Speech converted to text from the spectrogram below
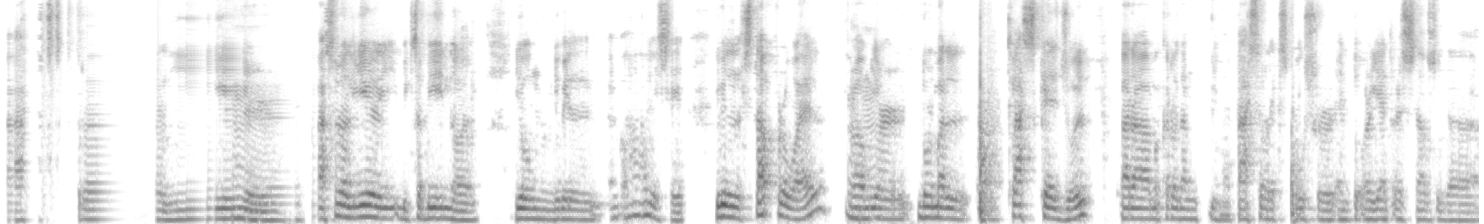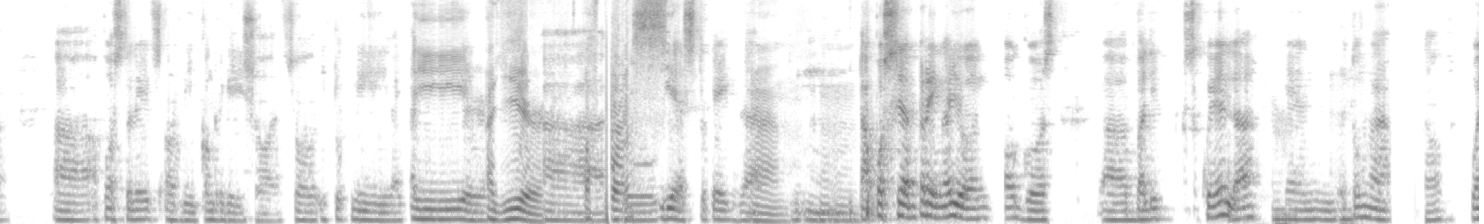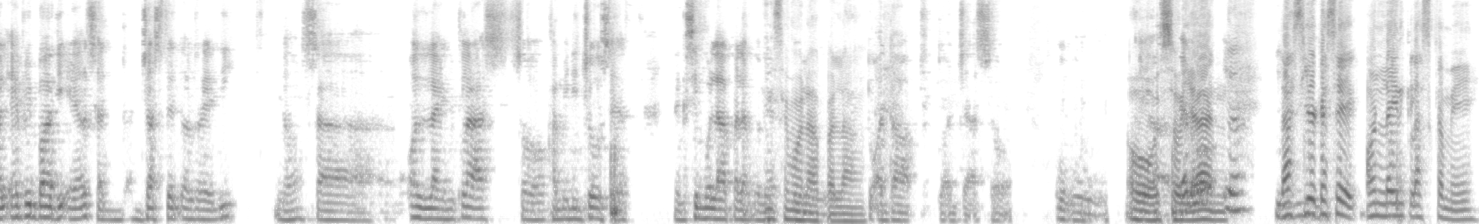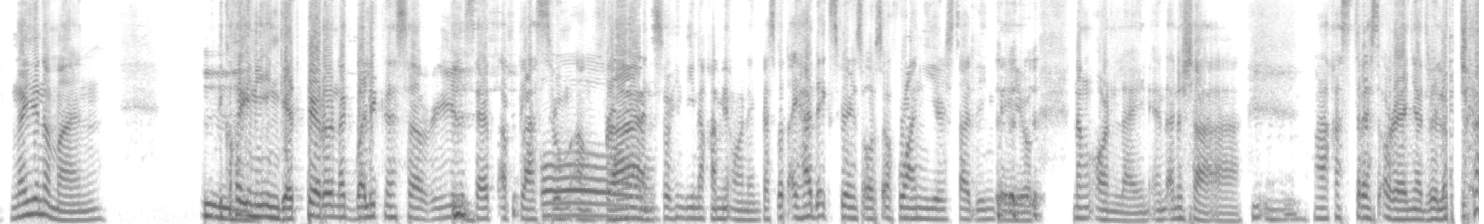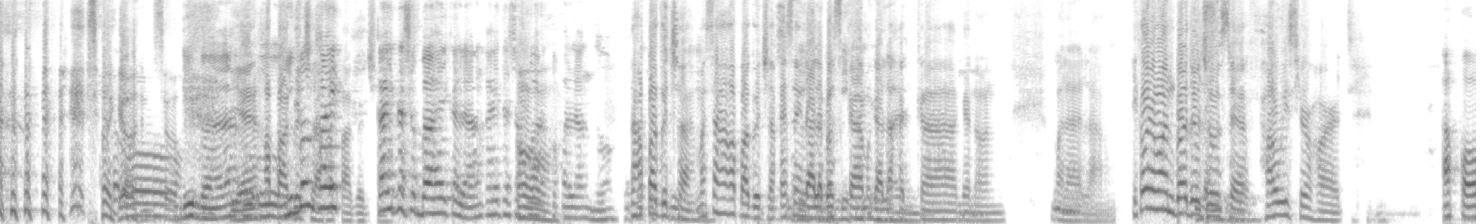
pastoral year. Mm. Pastoral year, ibig sabihin no, yung you will, how do you say, you will stop for a while from mm-hmm. your normal class schedule para magkaroon ng you know, pastoral exposure and to orient ourselves to the uh, apostolates of the congregation. So it took me like a year. A year, uh, of course. To, yes, to take that. Yeah. Mm-hmm. Tapos siyempre ngayon, August, uh, balik eskwela and ito nga, no, while everybody else had adjusted already no, sa online class, so kami ni Joseph, nagsimula pa lang ulit. Nagsimula pa lang. To adopt, to adjust. So, Oo. Oh, yeah. so Pero, yan. Yeah. Last year kasi online class kami. Ngayon naman, Mm. Hindi ko kayo iniinggit, pero nagbalik na sa real setup classroom oh. ang France. So, hindi na kami online class. But I had the experience also of one year studying Teo ng online. And ano siya, uh, makaka-stress Orenya drill so, yun. So, di ba? Yeah, Oo. Yung siya, kahit, siya. kahit nasa bahay ka lang, kahit nasa oh. kwarto ka lang, no? Nakapagod siya. Mas nakakapagod siya. Kasi lalabas ka, maglalakad ka, ganon. Wala mm. lang. Ikaw naman, Brother Joseph, how is your heart? Ako,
